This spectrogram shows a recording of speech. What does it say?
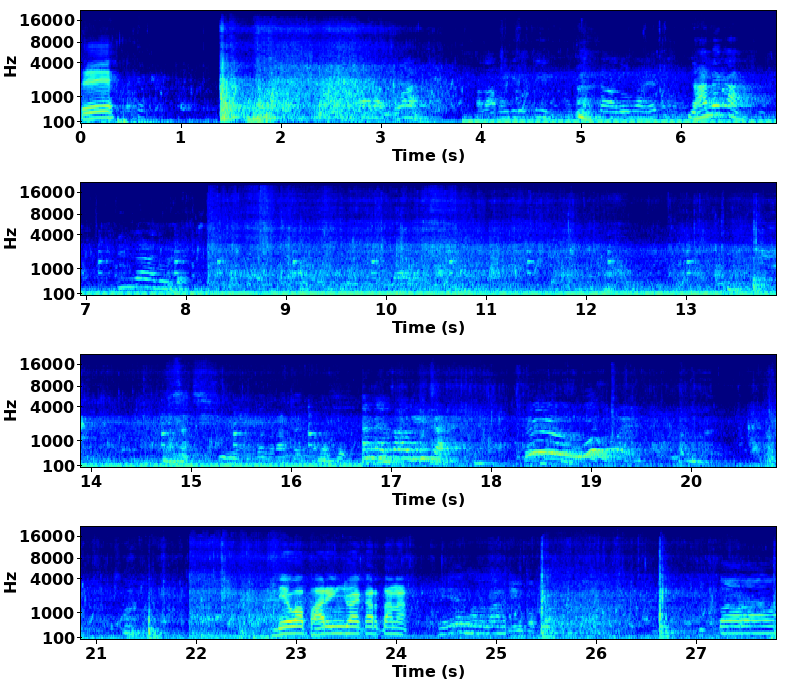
ते आता आपण किती तीन आता दोन गाड्या आहेत झाले का? तीन गाड्या दोन देवा फार एन्जॉय करताना. सीताराम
